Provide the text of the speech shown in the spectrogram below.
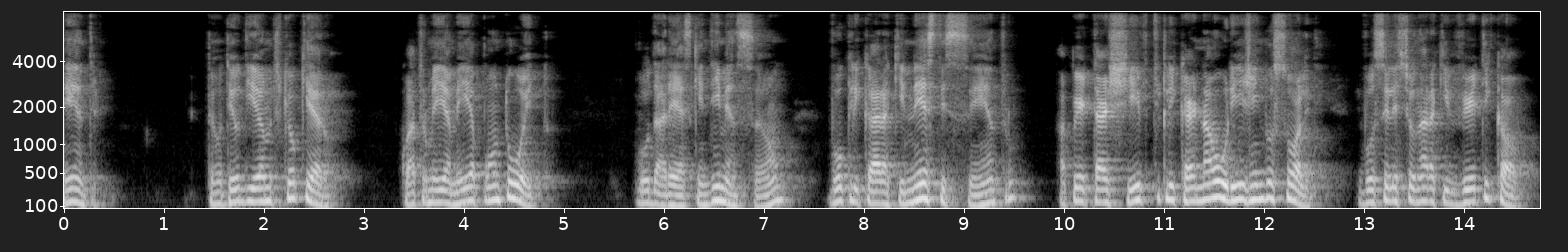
Enter. Então eu tenho o diâmetro que eu quero, 466.8. Vou dar ESC em dimensão, vou clicar aqui neste centro, apertar Shift e clicar na origem do Solid. Vou selecionar aqui vertical.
